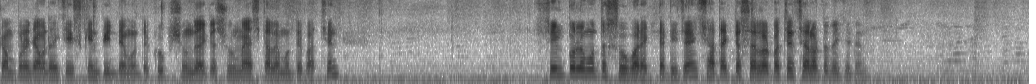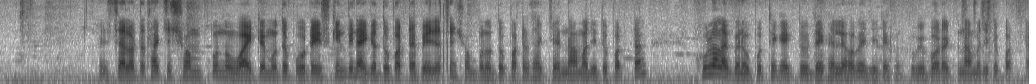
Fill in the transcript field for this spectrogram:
সম্পূর্ণ জামা থাকছে স্ক্রিন প্রিন্টের মধ্যে। খুব সুন্দর একটা সুরমা কালারের মধ্যে পাচ্ছেন। সিম্পলের মধ্যে সোবার একটা ডিজাইন সাথে একটা স্যালোয়ার পাচ্ছেন। স্যালোয়ারটা দেখিয়ে দেন। স্যালোয়ারটা থাকছে সম্পূর্ণ হোয়াইটের মধ্যে, পুরোটা স্কিন পিন একটা দোপাট্টা পেয়ে যাচ্ছেন, সম্পূর্ণ দোপাট্টা থাকছে নামাজি দোপাট্টা। খোলা লাগবে না, উপর থেকে একটু দেখালে হবে যে দেখুন, খুবই বড় একটা নামাজি দোপাট্টা।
